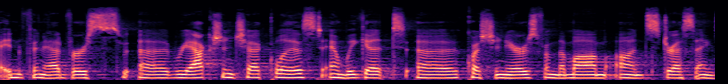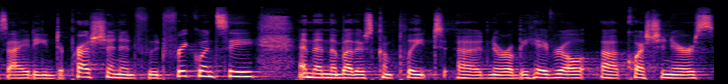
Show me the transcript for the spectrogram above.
infant adverse uh, reaction checklist, and we get uh, questionnaires from the mom on stress, anxiety, and depression and food frequency. And then the mother's complete uh, neurobehavioral uh, questionnaires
